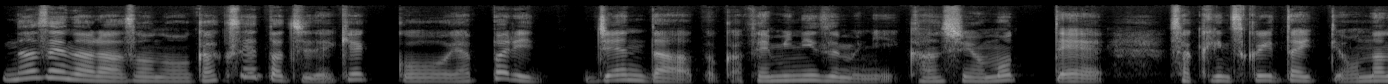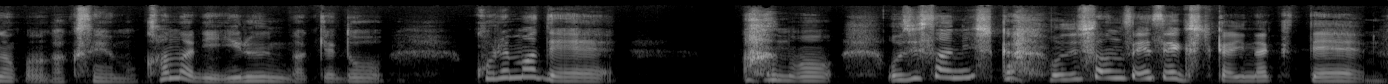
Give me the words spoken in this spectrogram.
なぜならその学生たちで結構やっぱりジェンダーとかフェミニズムに関心を持って作品作りたいっていう女の子の学生もかなりいるんだけど、これまであの、おじさんにしか、おじさん先生しかいなくてうん、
